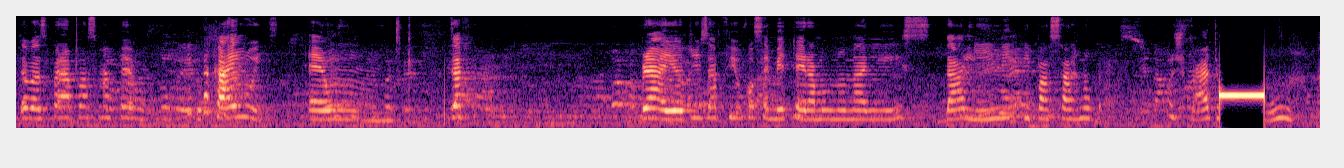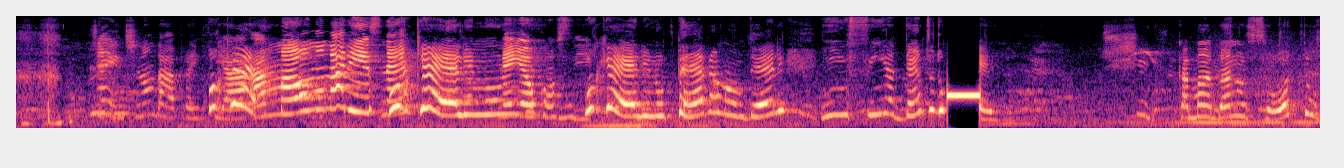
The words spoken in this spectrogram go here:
Então vamos para a próxima pergunta. Caio Luiz. É um. Brian, eu desafio você meter a mão no nariz da Aline e passar no braço. Os fatos. Gente, não dá pra enfiar a mão no nariz, né? Por que ele não... Nem eu consigo. Por que ele não pega a mão dele e enfia dentro do dele? Xi, Fica mandando os outros?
